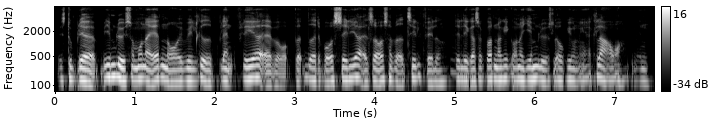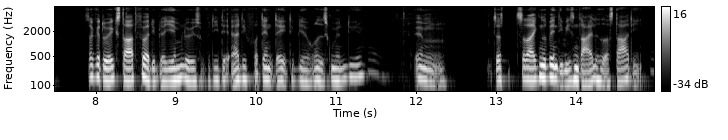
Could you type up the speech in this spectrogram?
Hvis du bliver hjemløs som under 18 år, hvilket blandt flere af ved det, vores sælgere altså også har været tilfældet. Mm. Det ligger så godt nok ikke under hjemløs lovgivning, jeg er klar over, men så kan du ikke starte før de bliver hjemløse, fordi det er de fra den dag, de bliver juridisk myndige. Ikke? Mm. Øhm, så, så der er ikke nødvendigvis en lejlighed at starte i. Mm.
